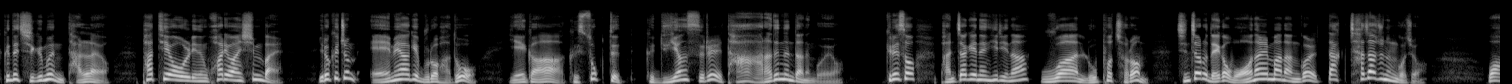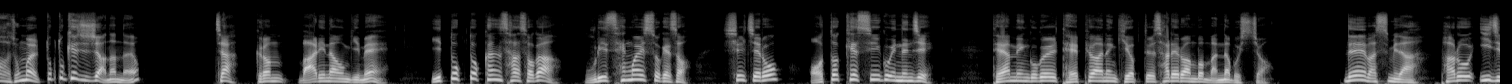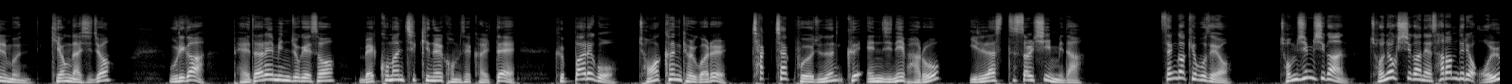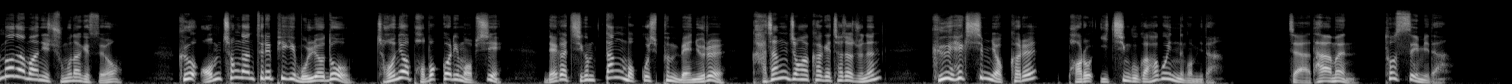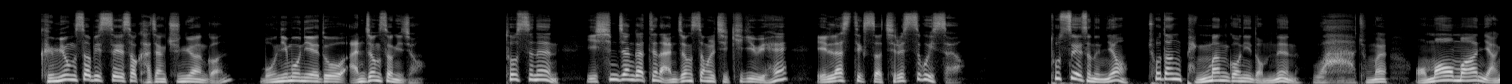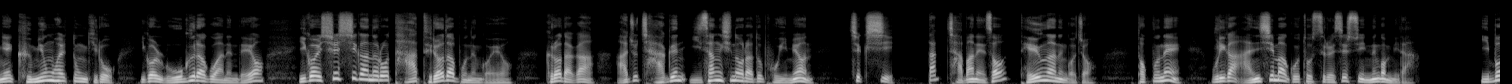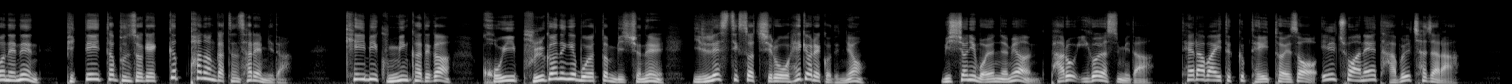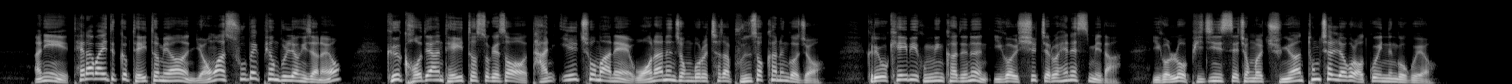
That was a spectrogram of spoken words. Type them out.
근데 지금은 달라요. 파티에 어울리는 화려한 신발. 이렇게 좀 애매하게 물어봐도 얘가 그 속뜻, 그 뉘앙스를 다 알아듣는다는 거예요. 그래서 반짝이는 힐이나 우아한 로퍼처럼 진짜로 내가 원할 만한 걸 딱 찾아주는 거죠. 와, 정말 똑똑해지지 않았나요? 자, 그럼 말이 나온 김에 이 똑똑한 사서가 우리 생활 속에서 실제로 어떻게 쓰이고 있는지 대한민국을 대표하는 기업들 사례로 한번 만나보시죠. 네, 맞습니다. 바로 이 질문 기억나시죠? 우리가 배달의 민족에서 매콤한 치킨을 검색할 때 그 빠르고 정확한 결과를 착착 보여주는 그 엔진이 바로 일라스트 썰시입니다. 생각해보세요. 점심시간, 저녁시간에 사람들이 얼마나 많이 주문하겠어요? 그 엄청난 트래픽이 몰려도 전혀 버벅거림 없이 내가 지금 딱 먹고 싶은 메뉴를 가장 정확하게 찾아주는 그 핵심 역할을 바로 이 친구가 하고 있는 겁니다. 자, 다음은 토스입니다. 금융 서비스에서 가장 중요한 건 뭐니 뭐니 해도 안정성이죠. 토스는 이 심장 같은 안정성을 지키기 위해 일라스틱 서치를 쓰고 있어요. 토스에서는요, 초당 100만 건이 넘는 와, 정말 어마어마한 양의 금융 활동 기록, 이걸 로그라고 하는데요. 이걸 실시간으로 다 들여다보는 거예요. 그러다가 아주 작은 이상 신호라도 보이면 즉시 딱 잡아내서 대응하는 거죠. 덕분에 우리가 안심하고 토스를 쓸 수 있는 겁니다. 이번에는 빅데이터 분석의 끝판왕 같은 사례입니다. KB 국민카드가 거의 불가능해 보였던 미션을 일레스틱 서치로 해결했거든요. 미션이 뭐였냐면 바로 이거였습니다. 테라바이트급 데이터에서 1초 안에 답을 찾아라. 아니, 테라바이트급 데이터면 영화 수백 편 분량이잖아요? 그 거대한 데이터 속에서 단 1초 만에 원하는 정보를 찾아 분석하는 거죠. 그리고 KB 국민카드는 이걸 실제로 해냈습니다. 이걸로 비즈니스에 정말 중요한 통찰력을 얻고 있는 거고요.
